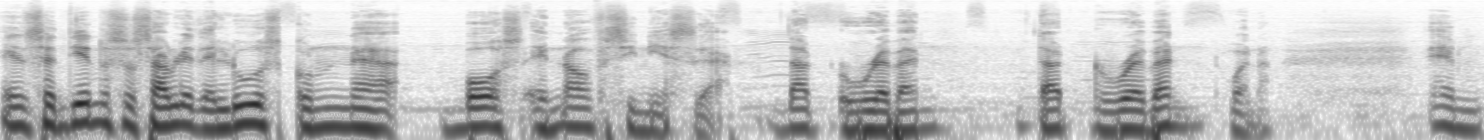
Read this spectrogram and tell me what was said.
encendiendo su sable de luz con una voz en off siniestra. Darth Raven, Darth Raven, bueno. Em,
